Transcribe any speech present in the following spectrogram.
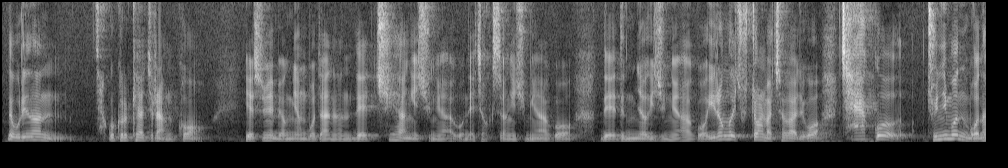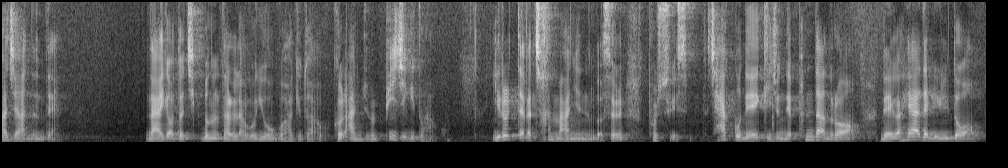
근데 우리는 자꾸 그렇게 하지 않고 예수님의 명령보다는 내 취향이 중요하고 내 적성이 중요하고 내 능력이 중요하고 이런 거에 초점을 맞춰가지고 자꾸 주님은 원하지 않는데 나에게 어떤 직분을 달라고 요구하기도 하고 그걸 안 주면 삐지기도 하고 이럴 때가 참 많이 있는 것을 볼 수 있습니다. 자꾸 내 기준, 내 판단으로 내가 해야 될 일도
